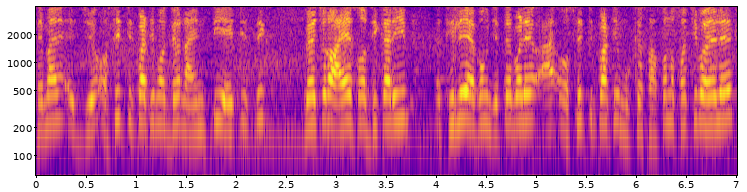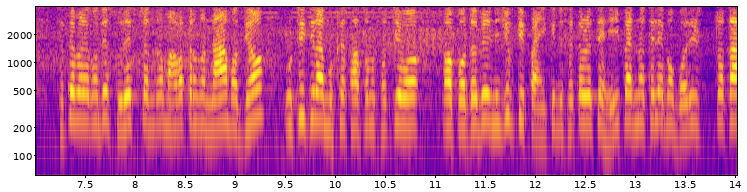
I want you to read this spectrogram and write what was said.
ସେମାନେ ଅସିତ ତ୍ରିପାଠୀ ମଧ୍ୟ ନାଇଣ୍ଟି ଏଇଟି ସିକ୍ସ ବ୍ୟାଚ୍ର ଆଇଏଏସ୍ ଅଧିକାରୀ ଥିଲେ ଏବଂ ଯେତେବେଳେ ଓସି ତ୍ରିପାଠୀ ମୁଖ୍ୟ ଶାସନ ସଚିବ ହେଲେ ସେତେବେଳେ ମଧ୍ୟ ସୁରେଶ ଚନ୍ଦ୍ର ମହାପାତ୍ରଙ୍କ ନାଁ ମଧ୍ୟ ଉଠିଥିଲା ମୁଖ୍ୟ ଶାସନ ସଚିବ ପଦବୀରେ ନିଯୁକ୍ତି ପାଇଁ କିନ୍ତୁ ସେତେବେଳେ ସେ ହୋଇପାରିନଥିଲେ ଏବଂ ବରିଷ୍ଠତା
